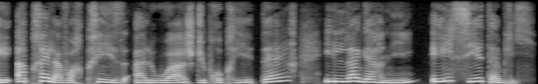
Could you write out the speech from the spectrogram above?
et après l'avoir prise à louage du propriétaire, il la garnit et il s'y établit.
